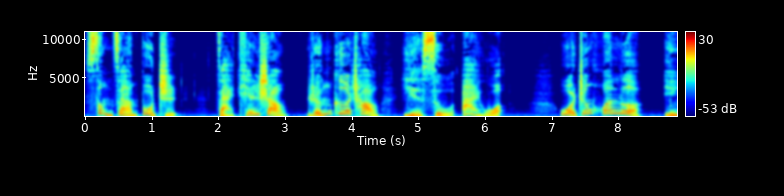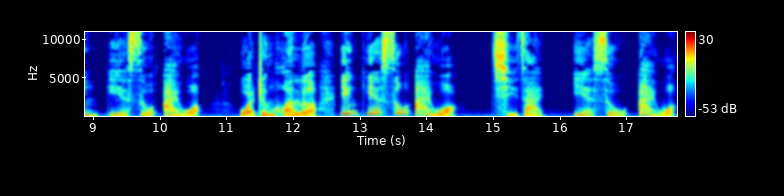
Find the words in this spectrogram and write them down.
颂赞不止，在天上人歌唱，耶稣爱我，我真欢乐，因耶稣爱我，我真欢乐，因耶稣爱我，奇哉，耶稣爱我。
